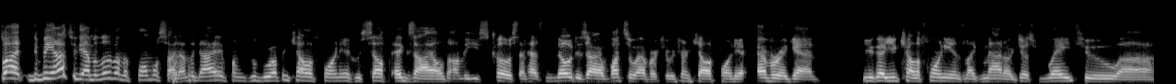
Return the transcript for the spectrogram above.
but to be honest with you, I'm a little bit on the formal side. I'm a guy from who grew up in California, who self-exiled on the East Coast, and has no desire whatsoever to return to California ever again. You got you Californians like Matt are just way too uh,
